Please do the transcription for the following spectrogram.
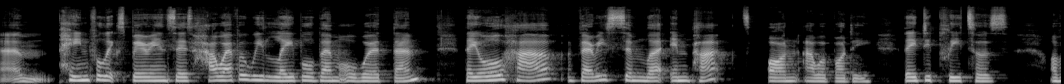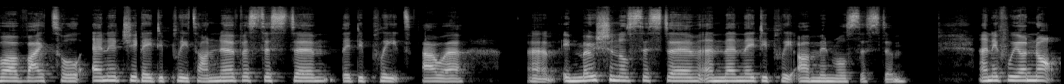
um, painful experiences, however we label them or word them, they all have a very similar impact on our body. They deplete us of our vital energy. They deplete our nervous system. They deplete our um, emotional system and then they deplete our mineral system. And if we are not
